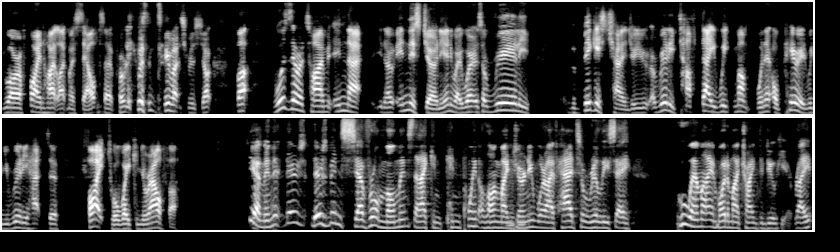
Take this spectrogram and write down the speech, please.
you are a fine height like myself, so it probably wasn't too much of a shock. But was there a time in that you know in this journey anyway where it's a really the biggest challenge or you, a really tough day week month when it or period when you really had to fight to awaken your alpha Yeah, I mean, there's there's been several moments that I can pinpoint along my Mhm. journey where I've had to really say, "Who am I and what am I trying to do here?" Right.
